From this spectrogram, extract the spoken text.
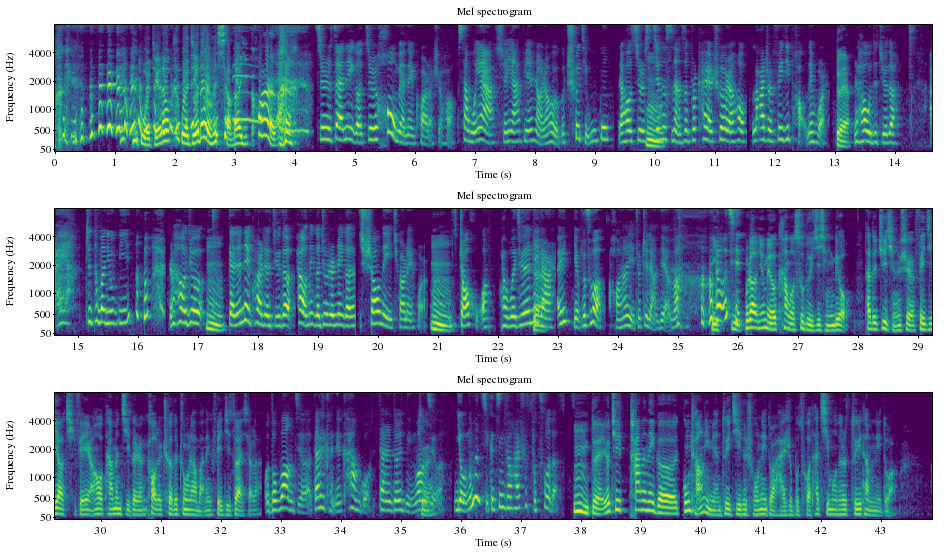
我觉得我觉得我们想到一块儿了。就是在那个就是后面那块儿的时候，萨摩亚悬崖边上，然后有个车体蜈蚣，然后就是杰森斯坦森不是开着车，然后拉着飞机跑那会儿，对，然后我就觉得，哎呀，真他妈牛逼！然后就嗯感觉那块儿就觉得，还有那个就是那个烧那一圈儿那会儿。嗯，着火啊！我觉得那点儿哎也不错，好像也就这两点吧。你不知道你有没有看过《速度与激情六》？它的剧情是飞机要起飞，然后他们几个人靠着车的重量把那个飞机拽下来。我都忘记了，但是肯定看过，但是都已经忘记了。有那么几个镜头还是不错的。嗯，对，尤其他的那个工厂里面追击的时候那段还是不错，他骑摩托车追他们那段，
